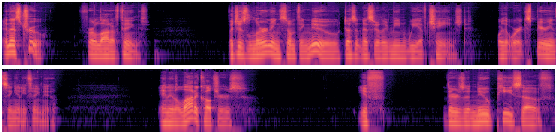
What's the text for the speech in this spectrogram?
And that's true for a lot of things. But just learning something new doesn't necessarily mean we have changed or that we're experiencing anything new. And in a lot of cultures, if there's a new piece of,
